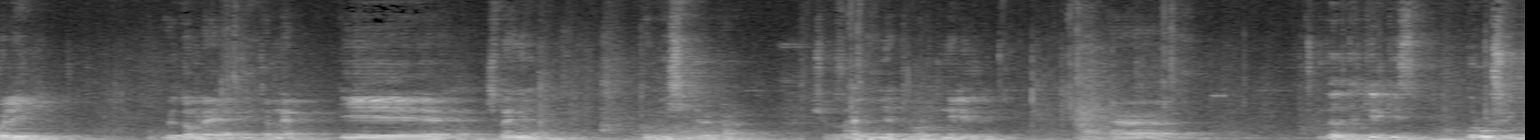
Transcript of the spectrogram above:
голів, повідомляє інтернет, і членів комісії ДВК, що взагалі ніякі ворота не лізли. Е, Велика кількість порушень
